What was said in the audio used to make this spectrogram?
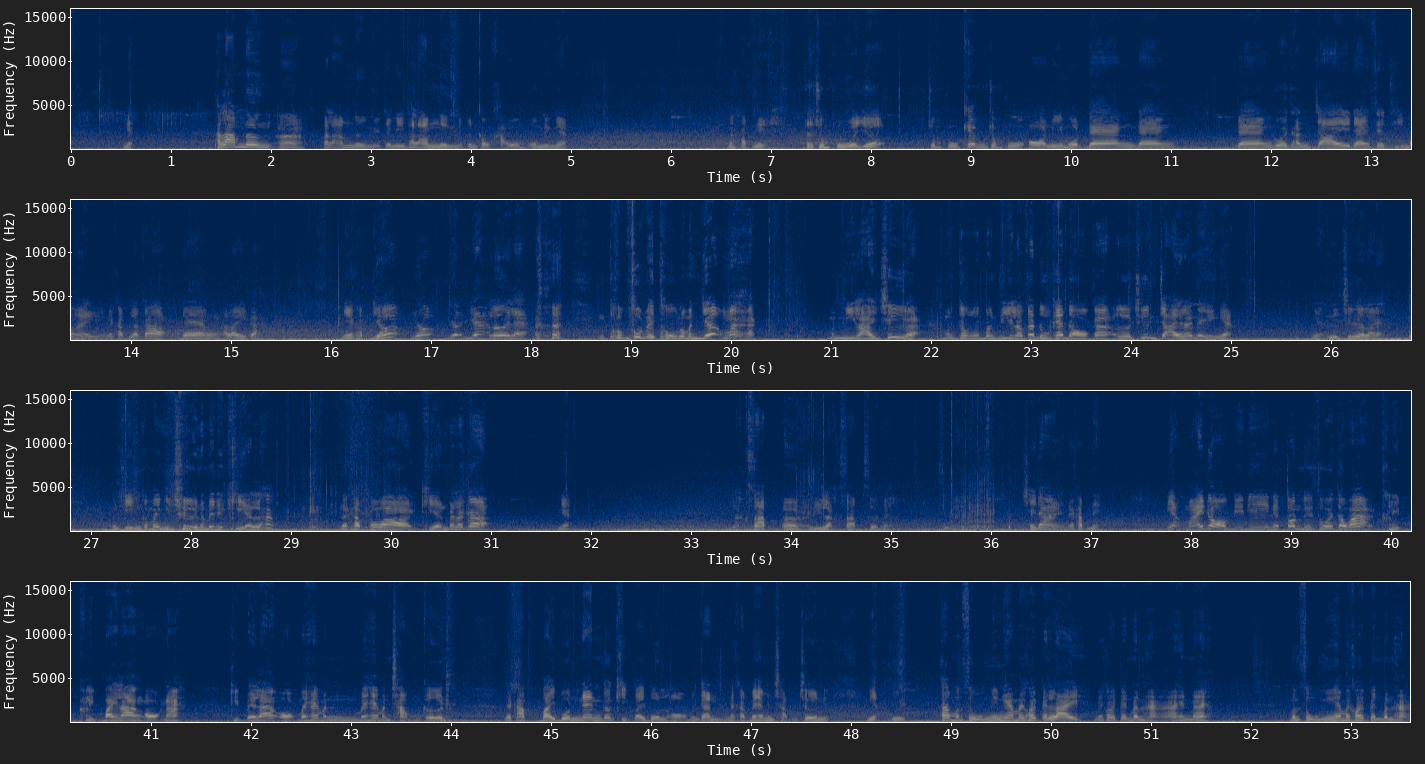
เนี่ยพระรามหนึ่งอ่าพระรามหนึ่งเนี่ยจะมีพระรามหนึ่งเนี่ยเป็นขาวๆอมๆอย่างเงี้ย นะครับนี่แต่ชมพูอะเยอะ ชมพูเข้มชมพูอ่อนมีหมดแดง แดง แดงรวยทันใจ แดงเศรษฐีใหม่นะครับ แล้วก็แดงอะไรกันเนี่ยครับเยอะเยอะเยอะแยะเลยแหละมันตัวพูดไม่ถูกหรอกมันเยอะมาก มันมีหลายชื่ออะบางทีบางทีเราก็ดูแค่ดอกก็เออชื่นใจแล้วเนี่ยอย่างเงี้ยเนี่ยนี่ชื่ออะไรบางทีมันก็ไม่มีชื่อนะไม่ได้เขียนแล้วนะครับ เพราะว่าเขียนไปแล้วก็ เนี่ย หลักทรัพย์เอออันนี้หลักทรัพย์สวยไหมสวย ใช้ได้นะครับเนี่ยเนี่ยไม้ดอกดีๆเนี่ยต้นสวยๆแต่ว่าคลิปคลิปใบล่างออกนะคลิปใบล่างออกไม่ให้มันไม่ให้มันฉ่ำเกินนะครับใบบนแน่นก็คลิปใบบนออกเหมือนกันนะครับไม่ให้มันฉ่ำเชิญเนี่ยดูถ้ามันสูงอย่างเงี้ยไม่ค่อยเป็นไร ไม่ค่อยเป็นปัญหาเห็นไหมมันสูงอย่างเงี้ยไม่ค่อยเป็นปัญหา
